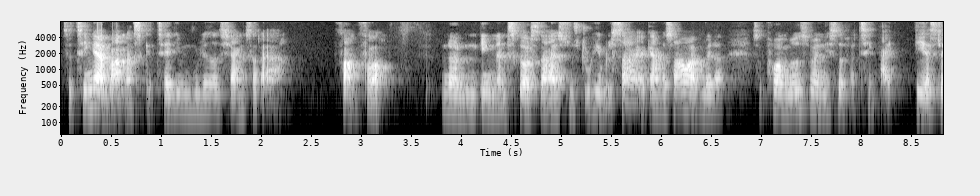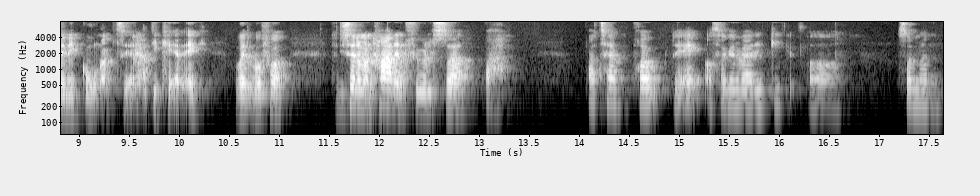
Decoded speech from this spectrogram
så tænker jeg bare, at man skal tage de muligheder og chancer, der er, frem for, når en eller anden skriver til dig, jeg synes, du er helt vildt sej og gerne vil samarbejde med dig, så prøv at mødes med den, i stedet for at tænke, nej, det er jeg slet ikke god nok til, eller det kan jeg da ikke. Hvor- Hvorfor? Fordi selvom man har den følelse, så bare, bare tag, prøv det af, og så kan det være, at det gik, og så er man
